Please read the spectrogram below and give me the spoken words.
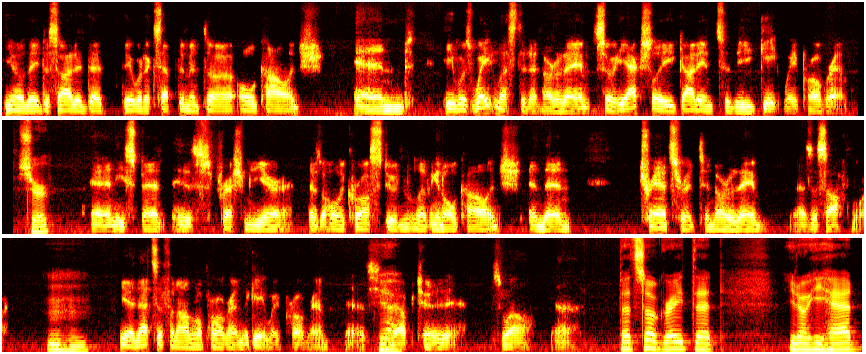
you know, they decided that they would accept him into Old College. And he was waitlisted at Notre Dame, so he actually got into the Gateway program. Sure. And he spent his freshman year as a Holy Cross student living in Old College, and then transferred to Notre Dame as a sophomore. Mm-hmm. Yeah, that's a phenomenal program, the Gateway program. It's yeah. an opportunity as well. Yeah. That's so great that you know he had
